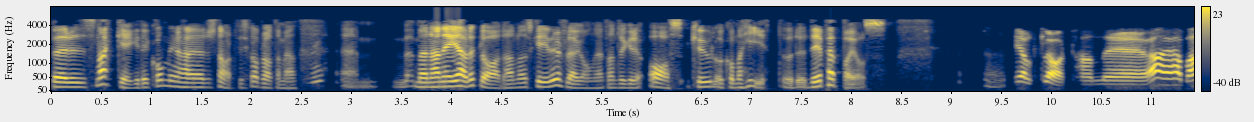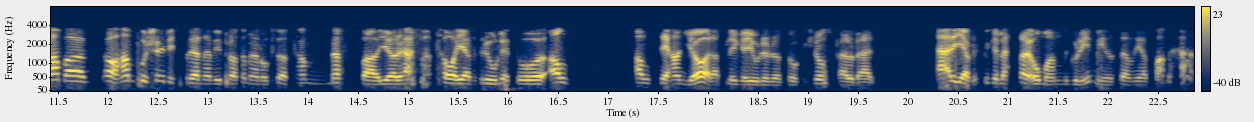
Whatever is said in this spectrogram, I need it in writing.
supersnackig. Det kommer ju här snart. Vi ska prata med honom. Mm. Ehm, Men han är jävligt glad. Han har skrivit det flera gånger att han tycker det är askul att komma hit. Och det, peppar ju oss. Helt klart. Han, eh, ja, han, bara- han, bara, ja, han pushar ju lite på det när vi pratar med honom också. Att han mest bara gör det här för att ha jävligt roligt. Och allt, allt det han gör, att flyga jorden runt och åka cross här och där, är jävligt mycket lättare om man går in med inställningen att fan, det här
